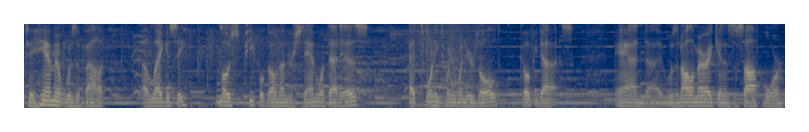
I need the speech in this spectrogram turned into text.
To him, it was about a legacy. Most people don't understand what that is. At 20, 21 years old, Kofi does. And uh, was an All-American as a sophomore,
